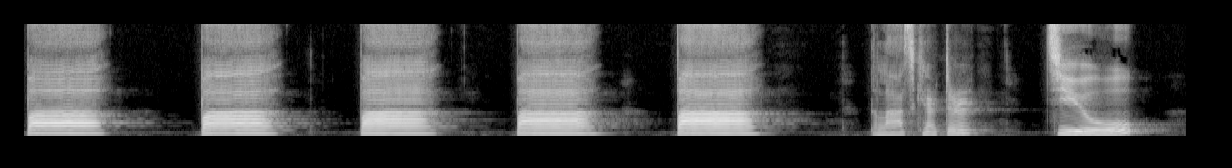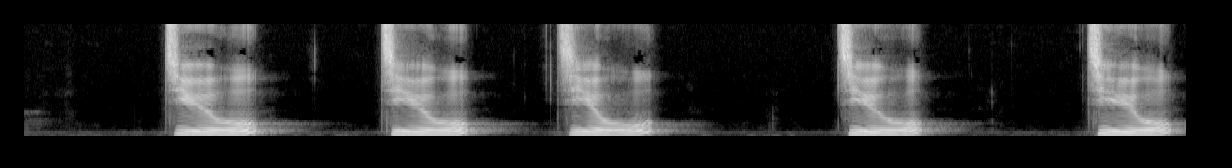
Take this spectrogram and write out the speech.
八八 八八八 The last character 九九九九九九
